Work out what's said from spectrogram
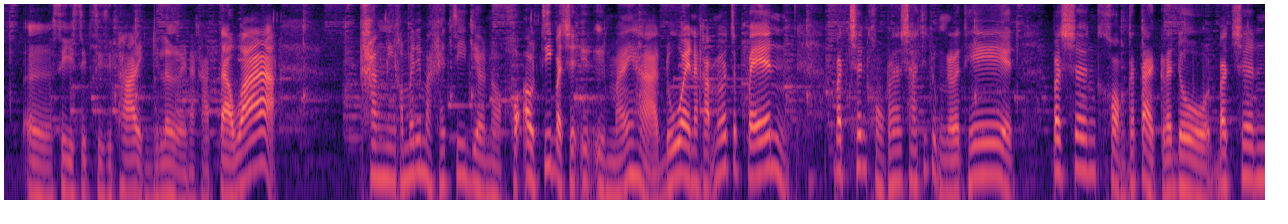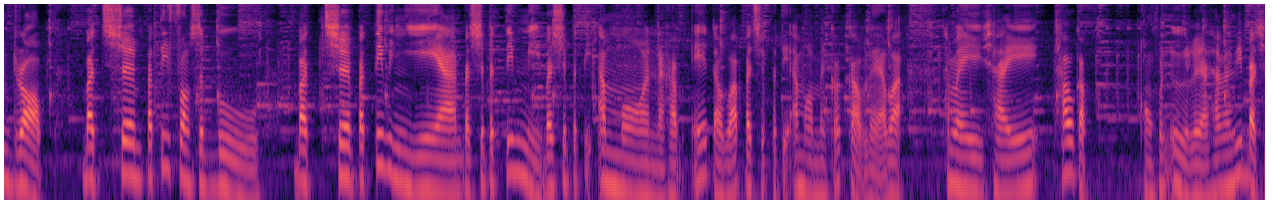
40 เออ 40 45 อย่างนี้เลยนะครับ แต่ว่าครั้งนี้เขาไม่ได้มาแค่จี้เดียวเนาะเขาเอาจี้บัตรเชนอื่นๆมาให้หาด้วยนะครับ ไม่ว่าจะเป็นบัตรเชนของประชาชนที่ถูกในประเทศ บัตรเชิญของกระต่ายกระโดด บัตรเชิญดรอป บัตรเชิญปาร์ตี้ฟองสบู่ บัตเชปตี้วิญญาณ บัตเชปตี้หมี บัตเชปตี้อมอนนะครับ เอ๊ะ แต่ว่าบัตเชปตี้อมอนมันก็เก่าแล้วอะทำไมใช้เท่ากับของคนอื่นเลยอะทั้งที่บัตเช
